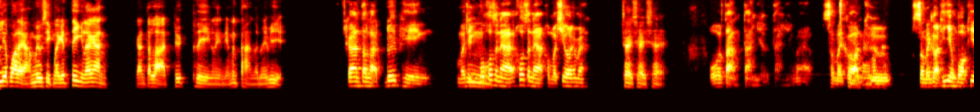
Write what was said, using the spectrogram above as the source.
เรียกว่าอะไรอะ music marketing แล้วกัน การตลาดด้วยเพลงอะไรอย่างเนี้ยมันต่างกันไหมพี่ การตลาดด้วยเพลงหมายถึงอืมพวกโฆษณาโฆษณา commercial ใช่ไหมใช่ใช่ใช่โอ้ต่างต่างเยอะต่างเยอะมากสมัยก่อนยังไงคือบ้างสมัยก่อนที่ยังบอกที่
